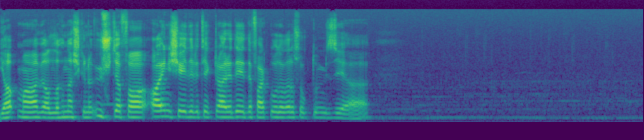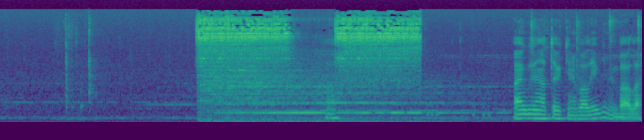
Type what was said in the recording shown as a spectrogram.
Yapma abi Allah'ın aşkına 3 defa aynı şeyleri tekrar ede ede farklı odalara soktun bizi ya. Ben Goodwin hatta bekleniyor. Bağlayabilir miyim? Bağla.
